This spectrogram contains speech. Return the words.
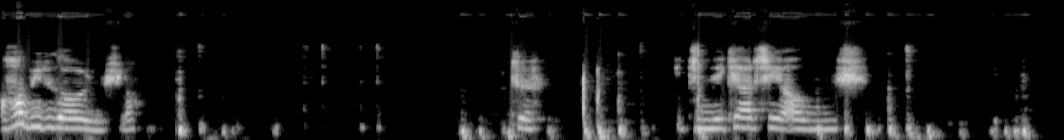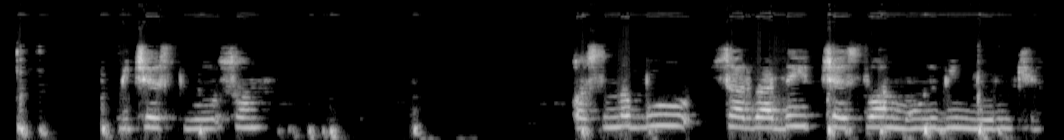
Aha biri daha ölmüş lan. Tüh. İçindeki her şeyi almış. Bir chest bulsam. Aslında bu serverde hiç chest var mı onu bilmiyorum ki.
